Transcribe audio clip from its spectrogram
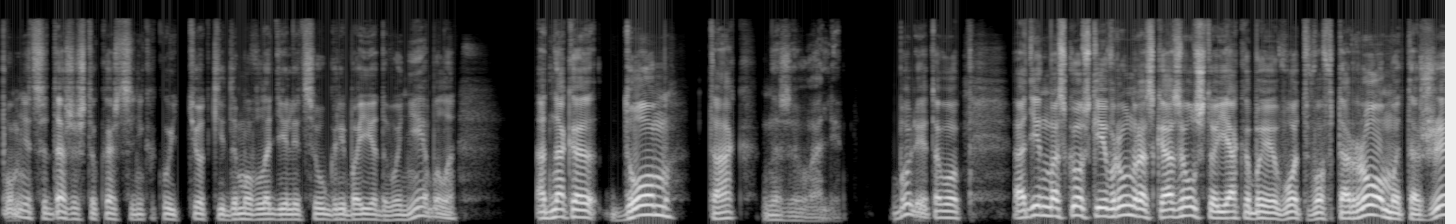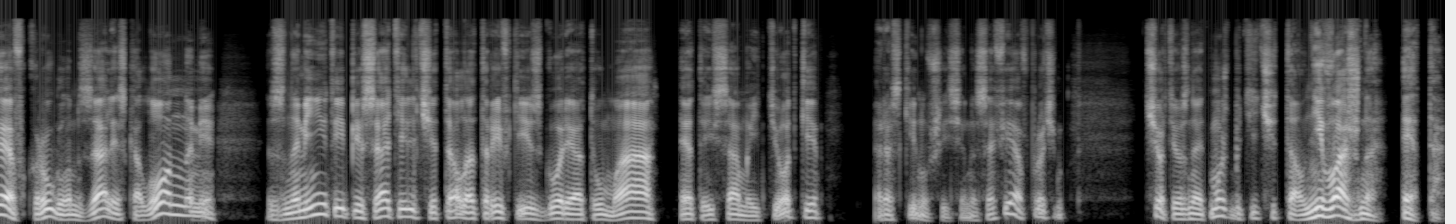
Помнится даже, что, кажется, никакой тетки-домовладелицы у Грибоедова не было. Однако дом так называли. Более того, один московский врун рассказывал, что якобы вот во втором этаже, в круглом зале с колоннами, знаменитый писатель читал отрывки из «Горя от ума» этой самой тетки, раскинувшейся на софе, а, впрочем, черт его знает, может быть, и читал. Неважно это.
